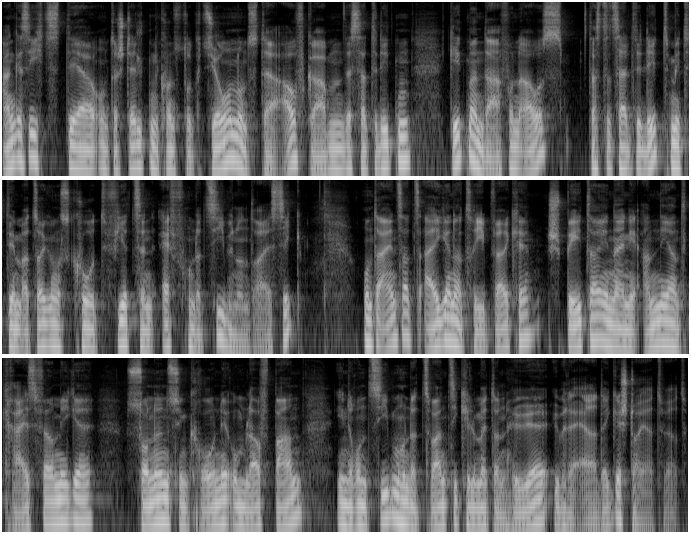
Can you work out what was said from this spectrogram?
Angesichts der unterstellten Konstruktion und der Aufgaben des Satelliten geht man davon aus, dass der Satellit mit dem Erzeugungscode 14F137 unter Einsatz eigener Triebwerke später in eine annähernd kreisförmige, sonnensynchrone Umlaufbahn in rund 720 Kilometern Höhe über der Erde gesteuert wird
